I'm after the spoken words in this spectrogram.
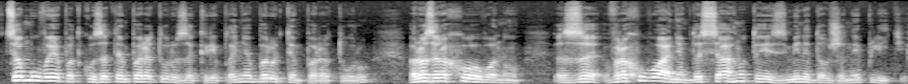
В цьому випадку за температуру закріплення беруть температуру, розраховану з врахуванням досягнутої зміни довжини пліті.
